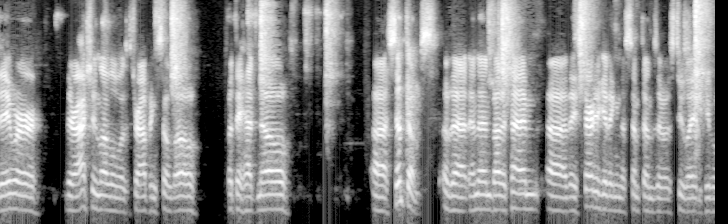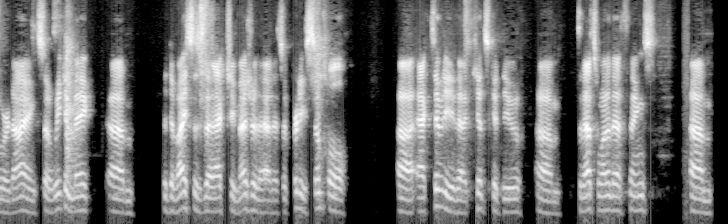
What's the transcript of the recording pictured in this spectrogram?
they were their oxygen level was dropping so low, but they had no uh, symptoms of that. And then by the time uh, they started getting the symptoms, it was too late and people were dying. So we can make um, the devices that actually measure that. It's a pretty simple uh, activity that kids could do. Um, so that's one of the things. Um,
